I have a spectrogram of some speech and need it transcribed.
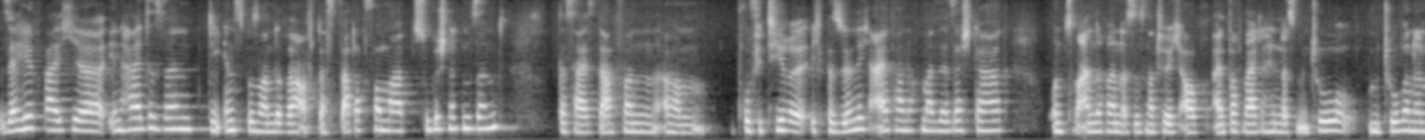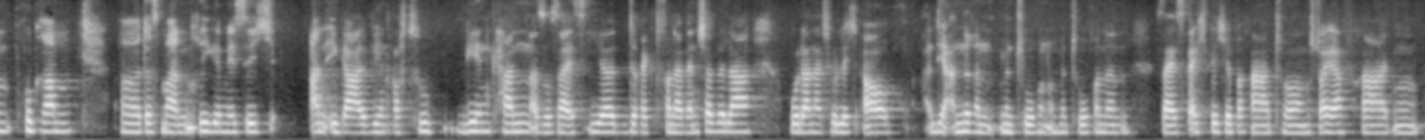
sehr hilfreiche Inhalte sind, die insbesondere auf das Startup-Format zugeschnitten sind. Das heißt, davon ähm, profitiere ich persönlich einfach nochmal sehr, sehr stark. Und zum anderen ist es natürlich auch einfach weiterhin das Mentor Mentorinnenprogramm, äh, dass man regelmäßig an egal wen drauf zugehen kann, also sei es ihr direkt von der Venture Villa oder natürlich auch die anderen Mentoren und Mentorinnen, sei es rechtliche Beratung, Steuerfragen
